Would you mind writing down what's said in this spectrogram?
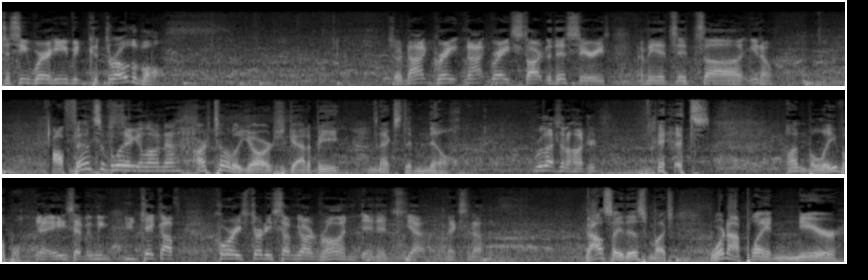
to see where he even could throw the ball. So not great, not great start to this series. I mean, it's it's uh, you know Offensively, Take along now. our total yards has got to be next to nil. we're less than 100. it's unbelievable. Yeah, 87. I mean, you take off Corey's 30 some yard run, and it's yeah next to nothing. I'll say this much: we're not playing near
